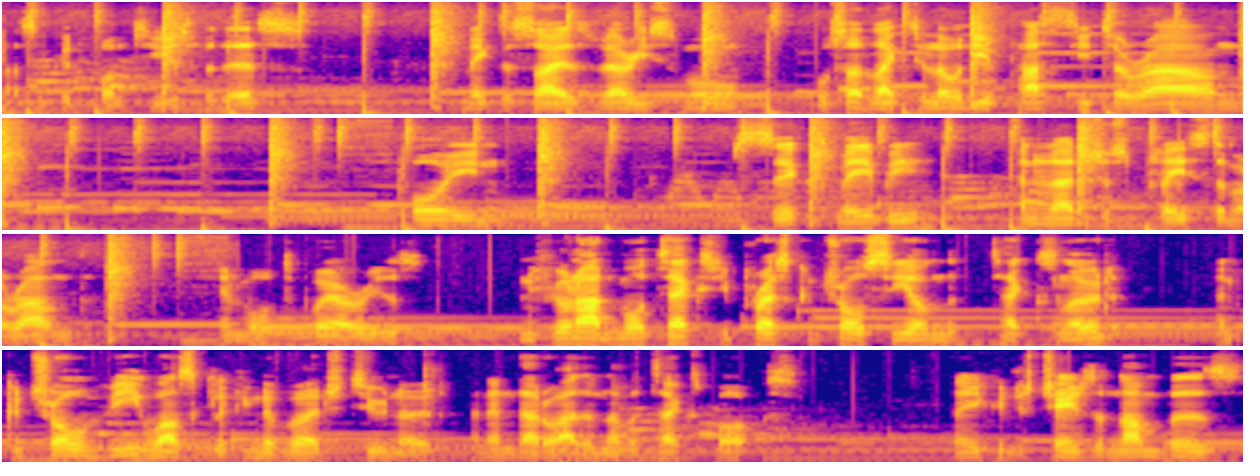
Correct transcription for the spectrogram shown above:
That's a good font to use for this make the size very small also I'd like to lower the opacity to around 0.6 maybe and then I'd just place them around in multiple areas. And if you want to add more text, you press Ctrl C on the text node and Ctrl V whilst clicking the Merge 2 node, and then that'll add another text box. Then you can just change the numbers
